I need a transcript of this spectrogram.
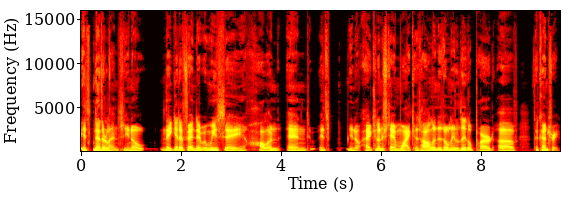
it's Netherlands. You know, they get offended when we say Holland, and it's you know I can understand why because Holland is only a little part of the country.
